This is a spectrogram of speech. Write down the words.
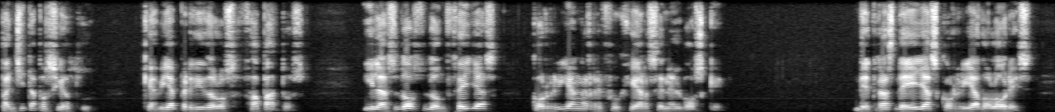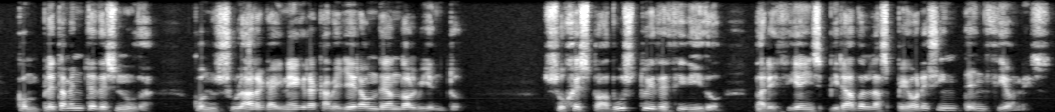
Panchita Posiotl, que había perdido los zapatos, y las dos doncellas corrían a refugiarse en el bosque. Detrás de ellas corría Dolores, completamente desnuda, con su larga y negra cabellera ondeando al viento. Su gesto adusto y decidido parecía inspirado en las peores intenciones.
